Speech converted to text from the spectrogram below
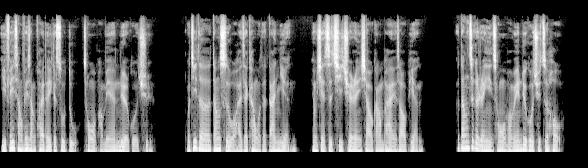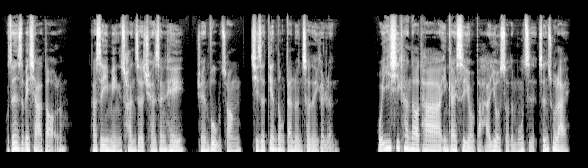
以非常非常快的一个速度从我旁边掠过去。我记得当时我还在看我的单眼，用显示器确认一下我刚拍的照片。而当这个人影从我旁边掠过去之后，我真的是被吓到了。他是一名穿着全身黑、全副武装、骑着电动单轮车的一个人。我依稀看到他应该是有把他右手的拇指伸出来。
